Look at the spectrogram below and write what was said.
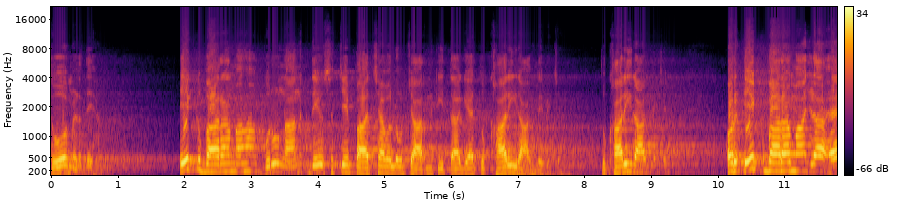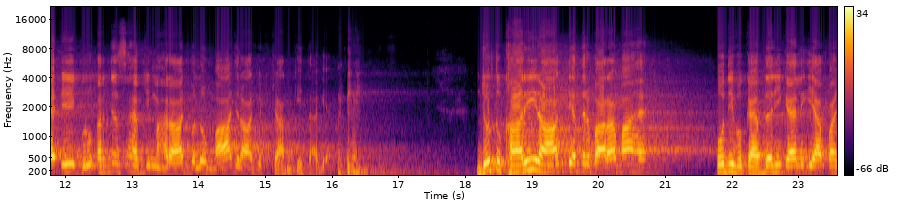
ਦੋ ਮਿਲਦੇ ਹਨ। ਇੱਕ 12 ਮਾਹ ਗੁਰੂ ਨਾਨਕ ਦੇਵ ਸੱਚੇ ਪਾਤਸ਼ਾਹ ਵੱਲੋਂ ਉਚਾਰਨ ਕੀਤਾ ਗਿਆ ਤੁਖਾਰੀ ਰਾਗ ਦੇ ਵਿੱਚ। ਤੁਖਾਰੀ ਰਾਗ ਵਿੱਚ। ਔਰ ਇੱਕ 12 ਮਾਹ ਜਿਹੜਾ ਹੈ, ਇਹ ਗੁਰੂ ਅਰਜਨ ਸਾਹਿਬ ਜੀ ਮਹਾਰਾਜ ਵੱਲੋਂ ਮਾਝ ਰਾਗ ਵਿੱਚ ਉਚਾਰਨ ਕੀਤਾ ਗਿਆ ਜੋ ਤੁਖਾਰੀ ਰਾਗ ਦੇ ਅੰਦਰ 12 ਮਾਹ ਹੈ, ਉਹਦੀ ਵੋਕੈਬਲਰੀ ਕਹਿ ਲਈਏ ਆਪਾਂ,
